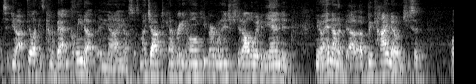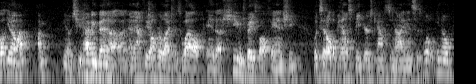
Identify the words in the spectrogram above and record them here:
I said, you know, I feel like it's kind of batting cleanup, and uh, you know, so it's my job to kind of bring it home, keep everyone interested all the way to the end, and you know, end on a, a, a big high note. And she said, well, you know, I'm, I'm you know, she having been a, an athlete all her life as well, and a huge baseball fan, she looks at all the panel speakers, counts to nine, and says, well, you know,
